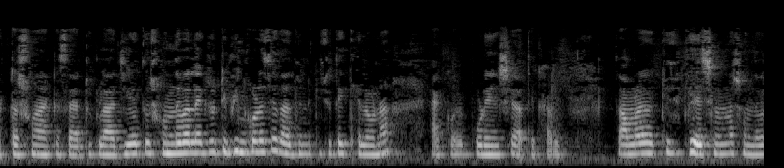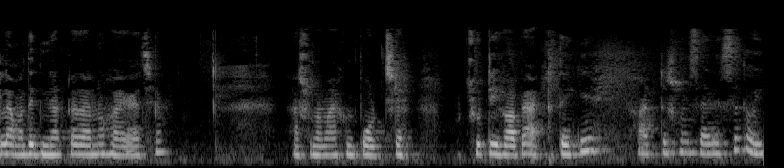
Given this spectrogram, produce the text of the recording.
একটা সময় একটা স্যার ঢুকলো। আর যেহেতু সন্ধ্যেবেলা একটু টিফিন করেছে, তার জন্য কিছুতেই খেলো না। এক করে পড়ে এসে রাতে খাবে। তো আমরা কিছু খেয়েছিলাম না সন্ধ্যেবেলা আমাদের ডিনারটা রান্না হয়ে গেছে। আর সোনামা এখন পড়ছে। ছুটি হবে আটটা থেকে, আটটার সময় স্যার এসছে, তো ওই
